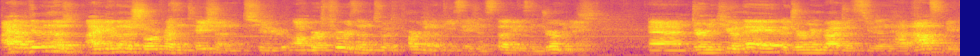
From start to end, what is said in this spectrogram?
I have given a, I have given a short presentation to, on birth tourism to a Department of East Asian Studies in Germany. And during the Q&A, a German graduate student had asked me,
